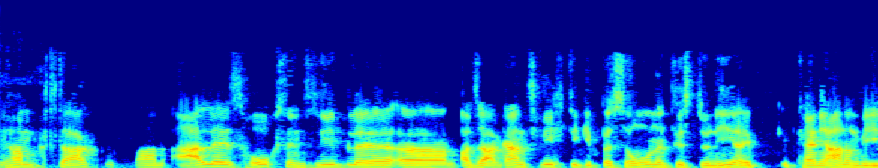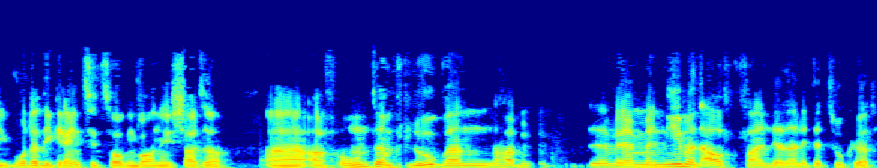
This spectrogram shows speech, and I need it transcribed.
die haben gesagt, das waren alles hochsensible, äh, also ganz wichtige Personen fürs Turnier. Ich habe keine Ahnung, wie, wo da die Grenze gezogen worden ist. Also äh, auf unserem Flug waren, hab, wäre mir niemand aufgefallen, der da nicht dazugehört.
